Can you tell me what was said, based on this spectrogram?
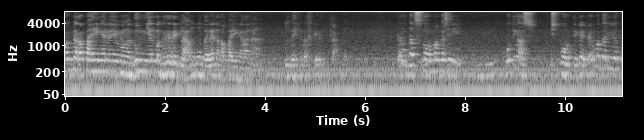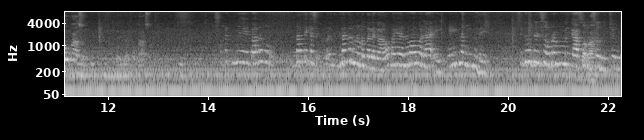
Pag nakapahinga na yung mga dun yan magre-reklamo kung kailan nakapahinga ka na, dun na yung magre-reklamo. Pero that's normal kasi, buti nga, sporty ka eh. Pero madali lang tong kaso. Madali lang tong kaso. Sakit niya eh, parang, dati kasi, lakar naman talaga ako, kaya nawawala eh. Ngayon lang hindi. Siguro dahil sobrang may kasunod-sunod yung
